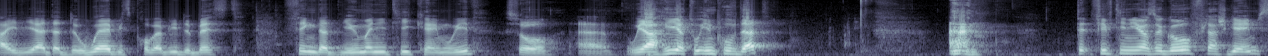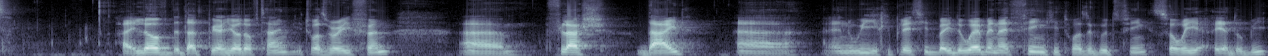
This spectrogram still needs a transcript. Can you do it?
idea that the web is probably the best thing that humanity came with. So uh, we are here to improve that. 15 years ago, Flash games. I loved that period of time. It was very fun. Um, Flash died, uh, and we replaced it by the web, and I think it was a good thing. Sorry, Adobe,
